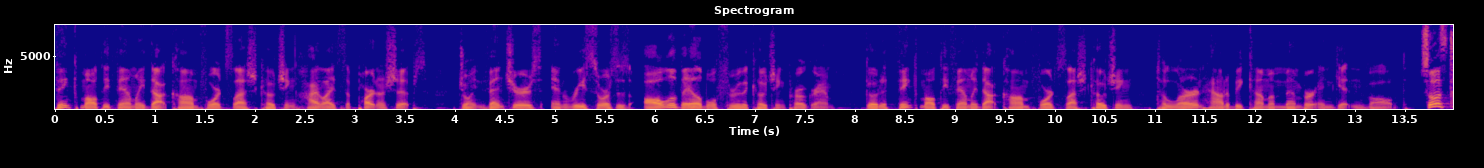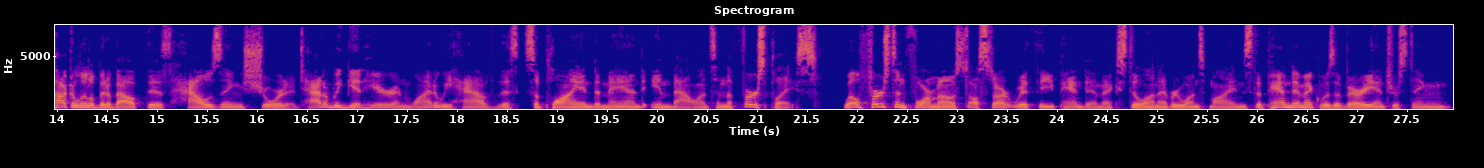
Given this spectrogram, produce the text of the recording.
ThinkMultifamily.com forward slash coaching highlights the partnerships, joint ventures, and resources all available through the coaching program. Go to thinkmultifamily.com forward slash coaching to learn how to become a member and get involved. So let's talk a little bit about this housing shortage. How did we get here and why do we have this supply and demand imbalance in the first place? Well, first and foremost, I'll start with the pandemic, still on everyone's minds. The pandemic was a very interesting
